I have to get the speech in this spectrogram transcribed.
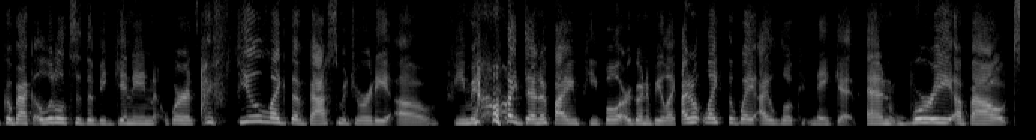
go back a little to the beginning where it's, I feel like the vast majority of female identifying people are going to be like, I don't like the way I look naked and worry about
